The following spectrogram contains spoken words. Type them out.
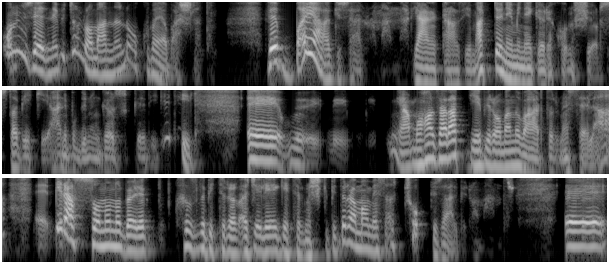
Onun üzerine bütün romanlarını okumaya başladım. Ve bayağı güzel romanlar. Yani Tanzimat dönemine göre konuşuyoruz tabii ki. Yani bugünün gözlükleriyle değil. Ee, ya Muhazarat diye bir romanı vardır mesela. Biraz sonunu böyle hızlı bitirir, aceleye getirmiş gibidir ama mesela çok güzel bir romandır. Ee,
